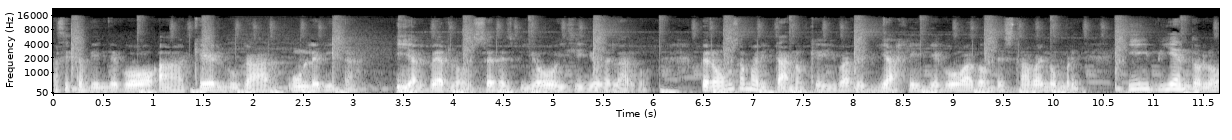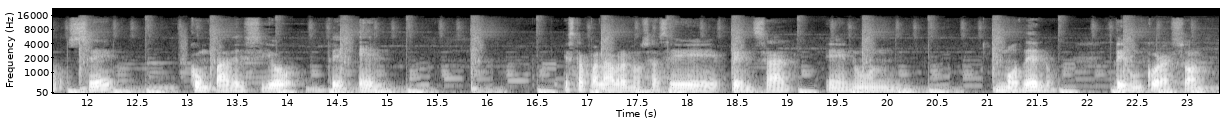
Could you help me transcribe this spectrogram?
Así también llegó a aquel lugar un levita, y al verlo se desvió y siguió de largo. Pero un samaritano que iba de viaje llegó a donde estaba el hombre y viéndolo se compadeció de él. Esta palabra nos hace pensar en un modelo de un corazón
